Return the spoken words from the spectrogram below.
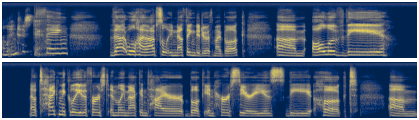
Oh, interesting. thing that will have absolutely nothing to do with my book. Um all of the now technically the first Emily McIntyre book in her series, The Hooked, um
